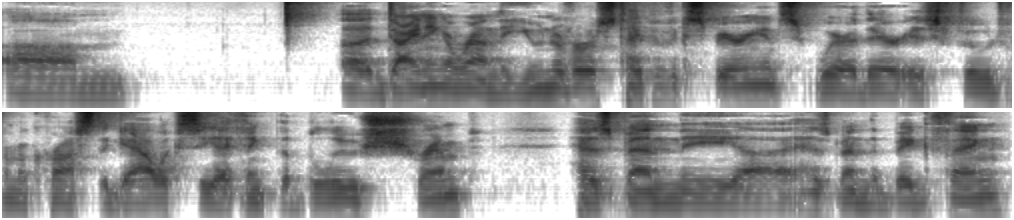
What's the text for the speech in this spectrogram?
um, a dining around the universe type of experience where there is food from across the galaxy. I think the blue shrimp has been the uh, has been the big thing.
